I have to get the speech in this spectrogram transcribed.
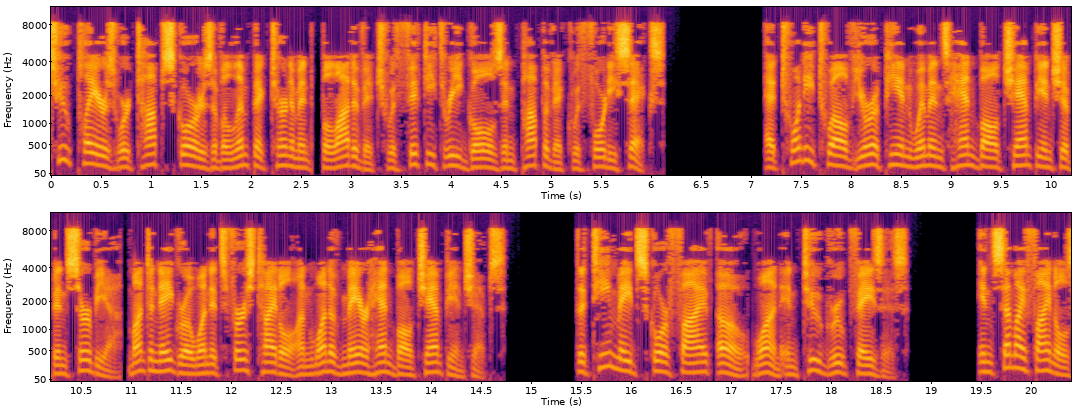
Two players were top scorers of Olympic tournament, Bulatovic with 53 goals and Popovic with 46. At 2012 European Women's Handball Championship in Serbia, Montenegro won its first title on one of Mayor Handball Championships. The team made score 5-0-1 in two group phases. In semi-finals,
